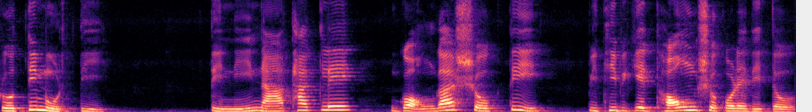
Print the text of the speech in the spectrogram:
প্রতিমূর্তি। তিনি না থাকলে গঙ্গার শক্তি পৃথিবীকে ধ্বংস করে দিত।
